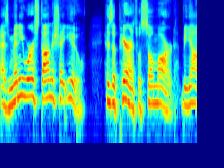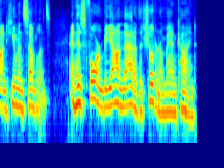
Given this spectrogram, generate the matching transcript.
As many were astonished at you, his appearance was so marred beyond human semblance, and his form beyond that of the children of mankind.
